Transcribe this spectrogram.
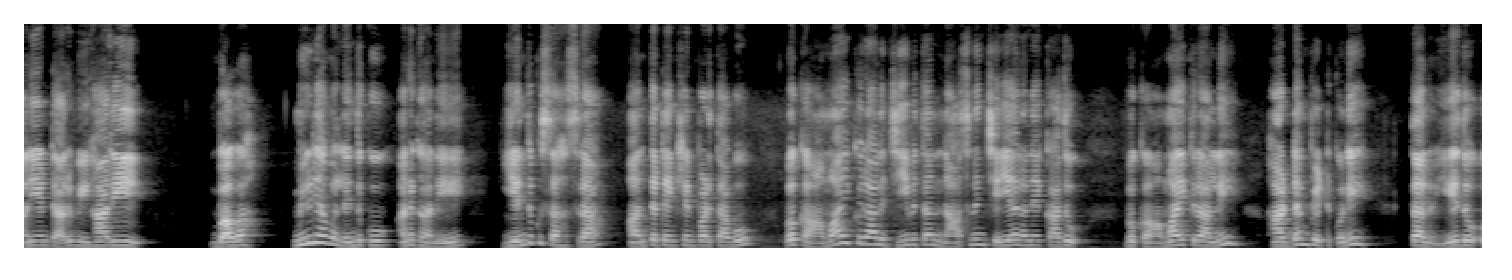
అని అంటారు విహారీ. బావా మీడియా వాళ్ళు ఎందుకు అనగానే ఎందుకు సహస్ర? అంత టెన్షన్ పడతావు? ఒక అమాయకురాలి జీవితం నాశనం చేయాలనే కాదు. ఒక అమాయకురాల్ని అడ్డం పెట్టుకొని తను ఏదో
